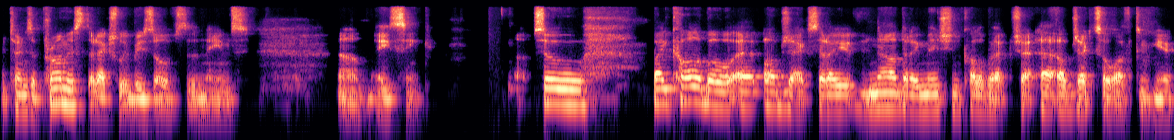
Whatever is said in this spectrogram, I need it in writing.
returns a promise that actually resolves the names um, async. So by callable uh, objects that I now that I mentioned callable obje- uh, objects so often here,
